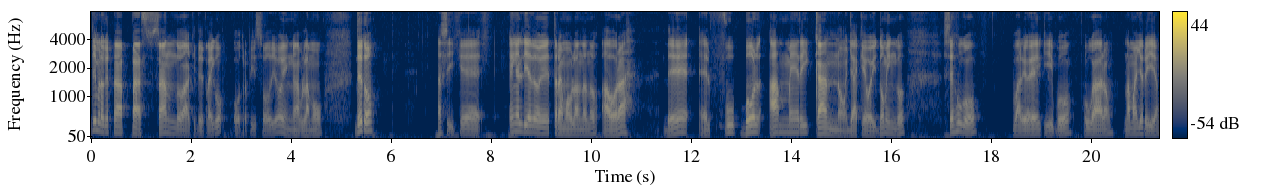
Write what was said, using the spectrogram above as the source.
Dime lo que está pasando. Aquí te traigo otro episodio en Hablamos de todo. Así que en el día de hoy estaremos hablando ahora de el fútbol americano, ya que hoy domingo se jugó, varios equipos jugaron, la mayoría.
